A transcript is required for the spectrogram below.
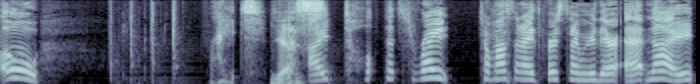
Oh, right. Yes. I told that's right. Tomas and I, the first time we were there at night,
